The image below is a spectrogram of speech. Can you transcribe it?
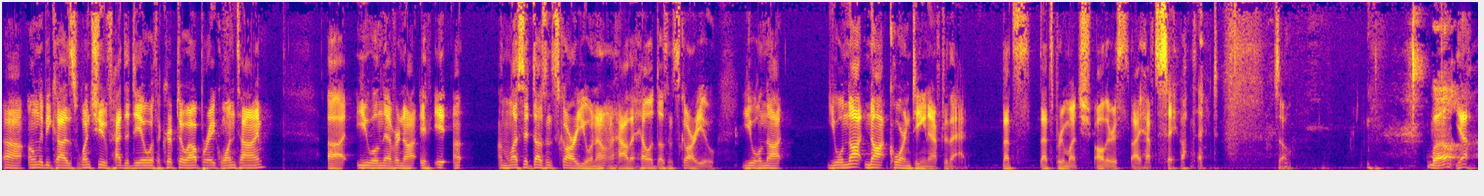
uh, only because once you've had to deal with a crypto outbreak one time, uh, you will never not, if it, uh, unless it doesn't scar you, and I don't know how the hell it doesn't scar you, you will not, you will not not quarantine after that. That's that's pretty much all there is I have to say about that. So well, yeah.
